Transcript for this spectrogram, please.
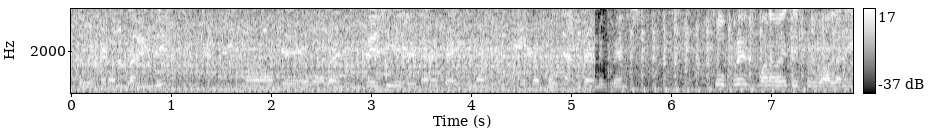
ఇసబెట్టడం జరిగింది. మనం అయితే వాళ్ళని దింపేసి రిటర్న్ అయితే అవుతున్నాం కొద్దిసేపట్లో చూడండి ఫ్రెండ్స్. సో ఫ్రెండ్స్ మనమైతే ఇప్పుడు వాళ్ళని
